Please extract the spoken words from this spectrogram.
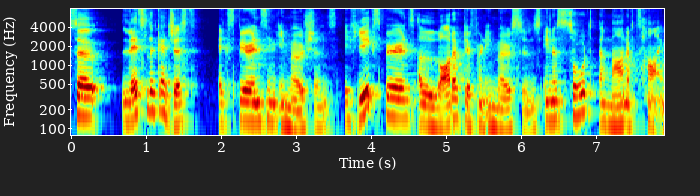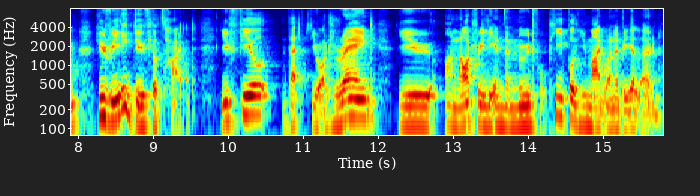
So let's look at just experiencing emotions. If you experience a lot of different emotions in a short amount of time, you really do feel tired. You feel that you are drained, you are not really in the mood for people, you might want to be alone.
